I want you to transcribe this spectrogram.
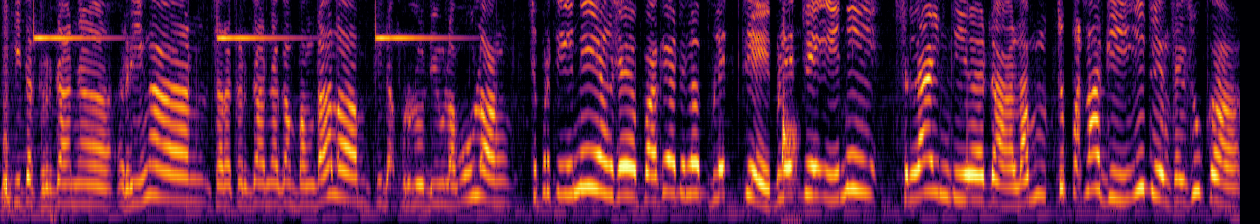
kita kerjanya ringan, cara kerjanya gampang dalam, tidak perlu diulang-ulang. Seperti ini yang saya pakai adalah Black J. Black J ini selain dia dalam, cepat lagi. Itu yang saya suka.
